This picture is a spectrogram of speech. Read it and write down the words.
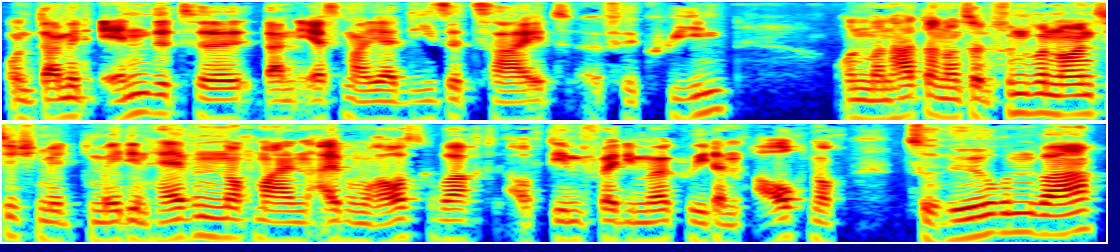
und damit endete dann erstmal ja diese Zeit äh, für Queen. Und man hat dann 1995 mit Made in Heaven nochmal ein Album rausgebracht, auf dem Freddie Mercury dann auch noch zu hören war.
